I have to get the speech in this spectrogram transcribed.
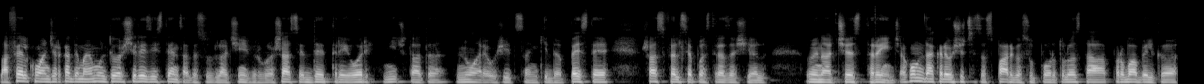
La fel cum a încercat de mai multe ori și rezistența de sus de la 5,6, de 3 ori niciodată nu a reușit să închidă peste și astfel se păstrează și el în acest range. Acum, dacă reușește să spargă suportul ăsta, probabil că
